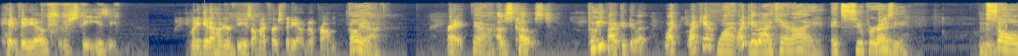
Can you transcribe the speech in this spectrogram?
hit videos and just be easy. I'm gonna get hundred views on my first video, no problem. Oh yeah, Right. yeah. I'll just coast. PewDiePie could do it. Why? Why can't? Why? Why can't why I? can't I? It's super Right. easy. Mhm. So,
